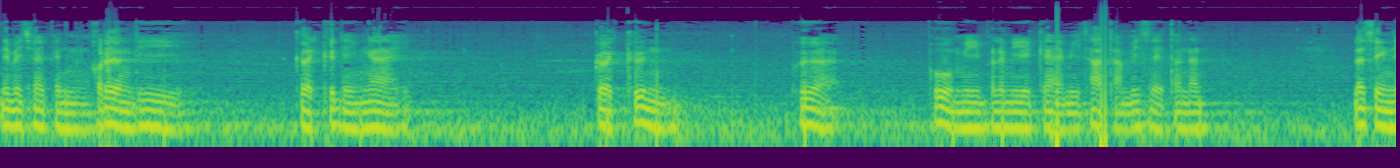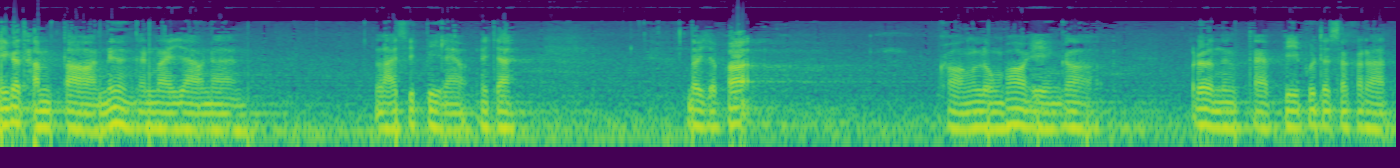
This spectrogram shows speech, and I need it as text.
นี่ไม่ใช่เป็นเรื่องที่เกิดขึ้นง่ายๆเกิดขึ้นเพื่อผู้มีบารมีแก่มีธาตุธรรมพิเศษเท่านั้น และสิ่งนี้ก็ทำต่อเนื่องกันมายาวนาน หลายสิบปีแล้วนะจ๊ะ โดยเฉพาะ ของหลวงพ่อเองก็เริ่มตั้งแต่ปีพุทธศักราช 2506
